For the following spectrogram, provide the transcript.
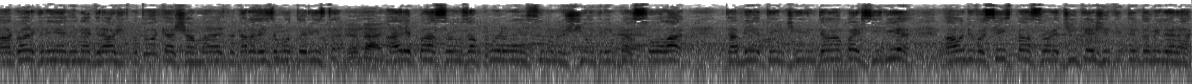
Agora que nem ali na grau, a gente botou a caixa a mais para cada vez o motorista. Verdade. Aí ele passa uns apuros lá em cima no Chile, que nem passou lá está bem atendido. Então é uma parceria onde vocês passam a dica e a gente tenta melhorar.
